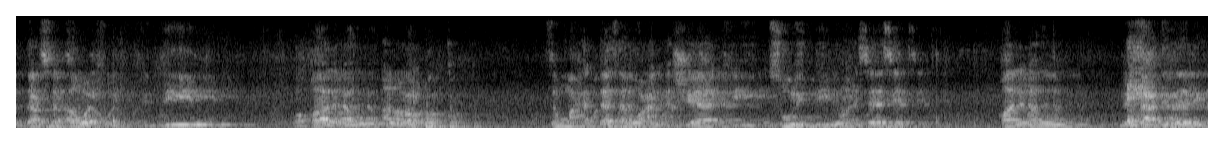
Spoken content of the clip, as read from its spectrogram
الدرس الأول في الدين وقال له أنا ربك ثم حدثه عن أشياء في أصول الدين وأساسه قال له من بعد ذلك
